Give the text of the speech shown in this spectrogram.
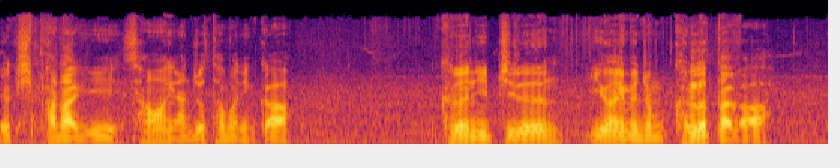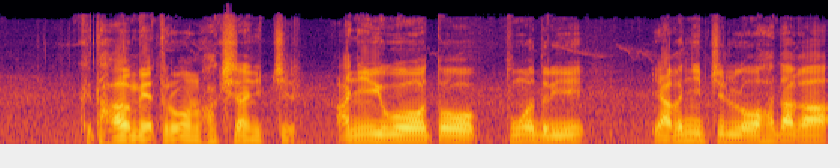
역시 바닥이 상황이 안 좋다 보니까 그런 입질은 이왕이면 좀 걸렀다가 그 다음에 들어오는 확실한 입질 아니고 또 붕어들이 야근 입질로 하다가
